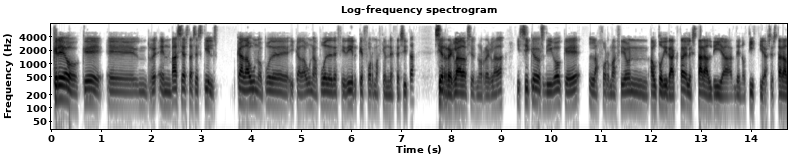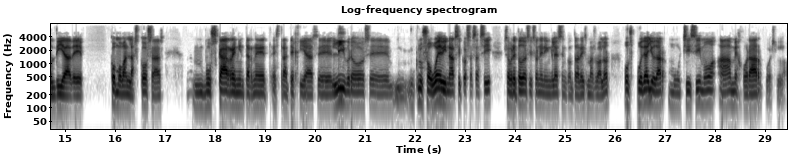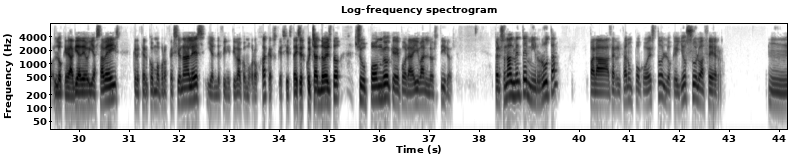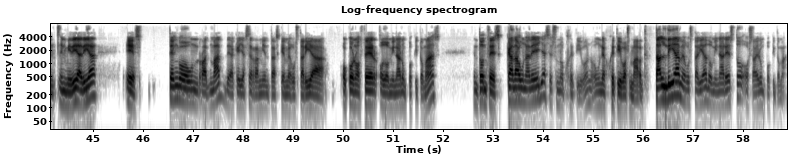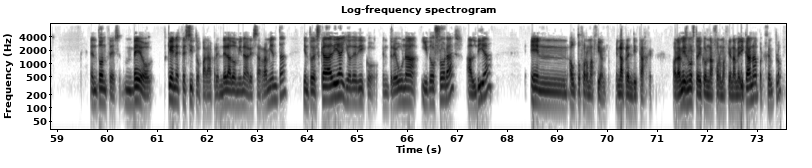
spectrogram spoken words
Creo que eh, en base a estas skills cada uno puede y cada una puede decidir qué formación necesita, si es reglada o si es no reglada. Y sí que os digo que la formación autodidacta, el estar al día de noticias, estar al día de cómo van las cosas, buscar en Internet estrategias, eh, libros, eh, incluso webinars y cosas así, sobre todo si son en inglés encontraréis más valor, os puede ayudar muchísimo a mejorar pues, lo que a día de hoy ya sabéis, crecer como profesionales y en definitiva como growth hackers, que si estáis escuchando esto, supongo que por ahí van los tiros. Personalmente, mi ruta, para aterrizar un poco esto, lo que yo suelo hacer mm, en mi día a día es, tengo un roadmap de aquellas herramientas que me gustaría o conocer o dominar un poquito más. Entonces, cada una de ellas es un objetivo, ¿no? Un objetivo SMART. Tal día me gustaría dominar esto o saber un poquito más. Entonces, veo qué necesito para aprender a dominar esa herramienta y entonces cada día yo dedico entre una y dos horas al día en autoformación, en aprendizaje. Ahora mismo estoy con una formación americana, por ejemplo,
